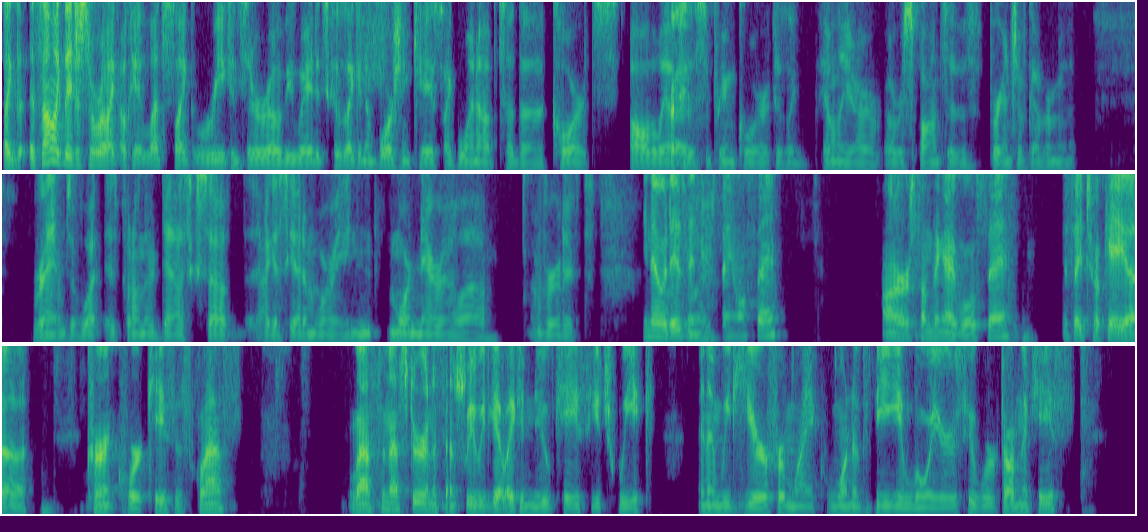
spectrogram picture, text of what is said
like it's not like they just were like okay let's like reconsider Roe v Wade. It's because like an abortion case like went up to the courts all the way up to the Supreme Court because like they only are a responsive branch of government in terms of what is put on their desk. So I guess he had a more a more narrow uh, verdict. You know, it is interesting, I'll say. Or something I will say is I took a uh, current court cases class last semester, and essentially we'd get like a new case each week, and then we'd hear from like one of the lawyers who worked on the case.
